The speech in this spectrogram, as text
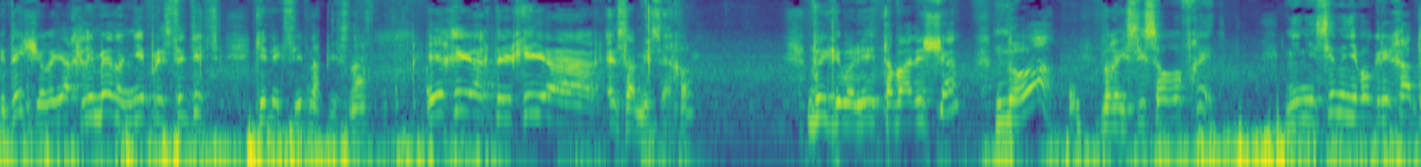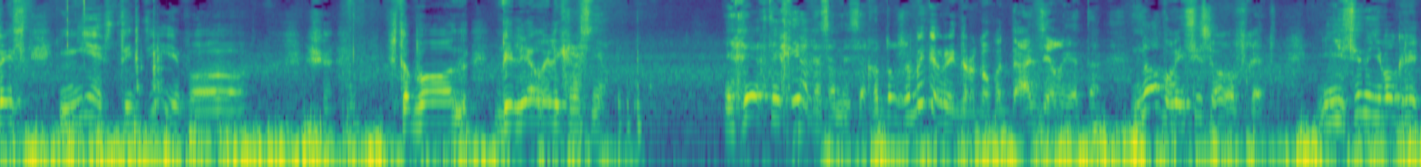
где я хлемену не пристыдить. Кидексив написано, эхиях ты эхиях эсамисеха. Вы говорите, товарища, но сорофред. Не неси на него греха, то есть не стыди его, чтобы он белел или краснел. Эхех ты хех, он должен выговорить другого, да, сделай это, но врайси сорофред. Не неси на него грех,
